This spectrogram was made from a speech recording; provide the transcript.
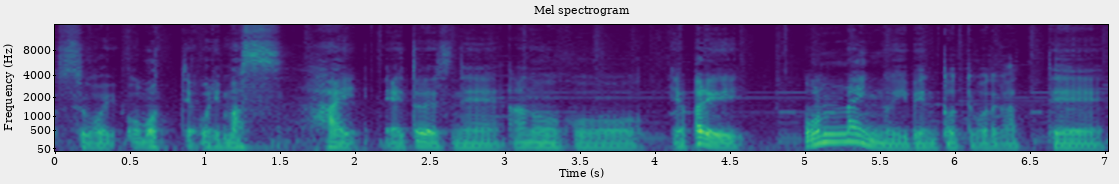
すごい思っております。はい。えっとですねあのこうやっぱりオンラインのイベントってことがあって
